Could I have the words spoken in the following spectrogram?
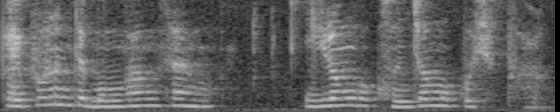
배부른데 뭔가 항상 이런 거 건져 먹고 싶어요.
